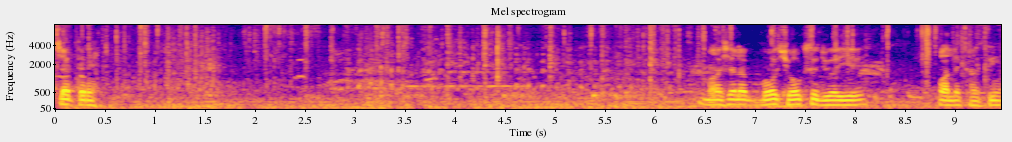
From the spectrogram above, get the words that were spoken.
چیک کریں۔ ماشاءاللہ بہت شوق سے جو ہے یہ پالک کھاتی ہیں۔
